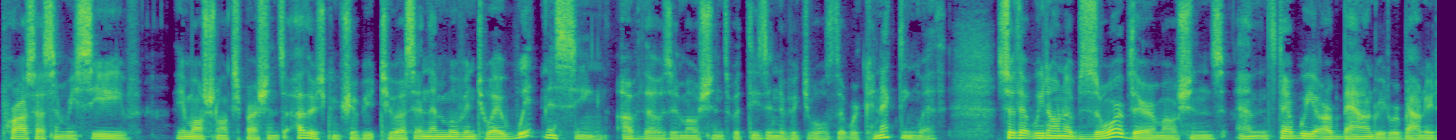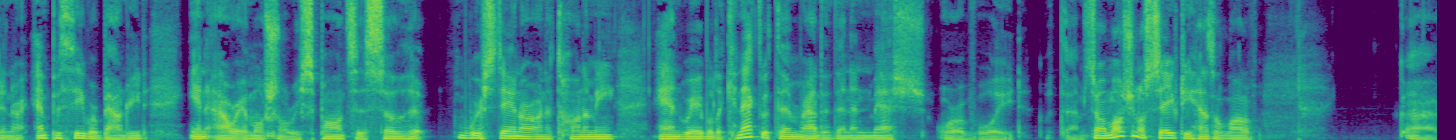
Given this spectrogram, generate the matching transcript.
process and receive the emotional expressions others contribute to us, and then move into a witnessing of those emotions with these individuals that we're connecting with so that we don't absorb their emotions and instead we are boundaried. We're boundaried in our empathy. We're boundaried in our emotional responses so that we're staying our own autonomy and we're able to connect with them rather than enmesh or avoid with them. So emotional safety has a lot of uh,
